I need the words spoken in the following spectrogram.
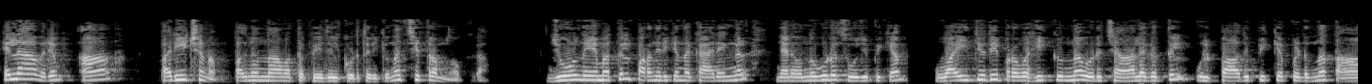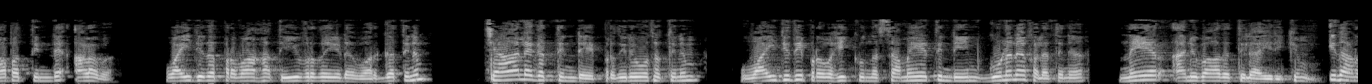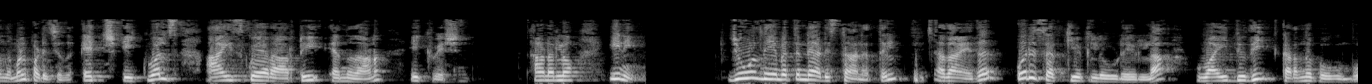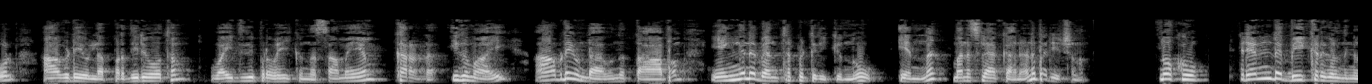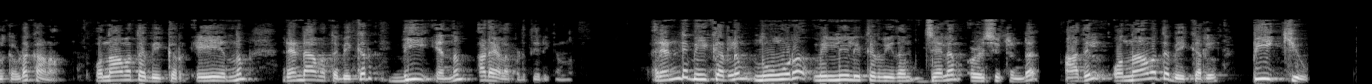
എല്ലാവരും ആ പരീക്ഷണം പതിനൊന്നാമത്തെ പേജിൽ കൊടുത്തിരിക്കുന്ന ചിത്രം നോക്കുക. ജൂൾ നിയമത്തിൽ പറഞ്ഞിരിക്കുന്ന കാര്യങ്ങൾ ഞാൻ ഒന്നുകൂടെ സൂചിപ്പിക്കാം. വൈദ്യുതി പ്രവഹിക്കുന്ന ഒരു ചാലകത്തിൽ ഉൽപ്പാദിപ്പിക്കപ്പെടുന്ന താപത്തിന്റെ അളവ് വൈദ്യുത പ്രവാഹ തീവ്രതയുടെ വർഗത്തിനും ചാലകത്തിന്റെ പ്രതിരോധത്തിനും വൈദ്യുതി പ്രവഹിക്കുന്ന സമയത്തിന്റെയും ഗുണനഫലത്തിന് നേർ അനുപാതത്തിലായിരിക്കും. ഇതാണ് നമ്മൾ പഠിച്ചത്. H equals I square R T എന്നതാണ് ഇക്വേഷൻ ആണല്ലോ? ഇനി ജൂൾ നിയമത്തിന്റെ അടിസ്ഥാനത്തിൽ അതായത് ഒരു സർക്യൂട്ടിലൂടെയുള്ള വൈദ്യുതി കടന്നു പോകുമ്പോൾ അവിടെയുള്ള പ്രതിരോധം വൈദ്യുതി പ്രവഹിക്കുന്ന സമയം കറണ്ട് ഇതുമായി അവിടെ ഉണ്ടാകുന്ന താപം എങ്ങനെ ബന്ധപ്പെട്ടിരിക്കുന്നു എന്ന് മനസ്സിലാക്കാനാണ് പരീക്ഷണം. നോക്കൂ. രണ്ട് ബീക്കറുകൾ നിങ്ങൾക്ക് ഇവിടെ കാണാം. ഒന്നാമത്തെ ബീക്കർ എ എന്നും രണ്ടാമത്തെ ബീക്കർ ബി എന്നും അടയാളപ്പെടുത്തിയിരിക്കുന്നു. രണ്ട് ബീക്കറിലും നൂറ് മില്ലി ലിറ്റർ വീതം ജലം ഒഴിച്ചിട്ടുണ്ട്. അതിൽ ഒന്നാമത്തെ ബീക്കറിൽ പി ക്യു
